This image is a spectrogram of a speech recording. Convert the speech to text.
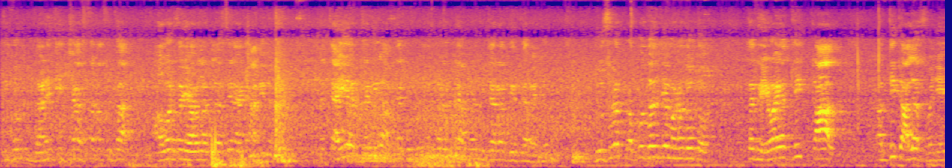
तिथून जाण्याची इच्छा असताना सुद्धा आवडतं घ्यावं लागलं असेल आणि आधी नसेल. तर त्याही अडचणी आपल्या कुटुंबापर्यंत आपण विचारात घेतल्या पाहिजे दुसरं प्रपोजल जे म्हणत होतो तर रेवायातली काल अगदी कालच म्हणजे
